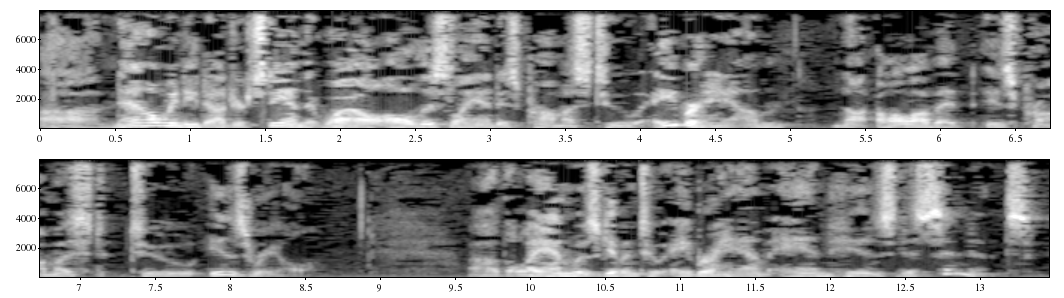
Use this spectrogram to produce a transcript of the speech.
Uh, now we need to understand that while all this land is promised to Abraham, not all of it is promised to Israel. Uh, the land was given to Abraham and his descendants,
